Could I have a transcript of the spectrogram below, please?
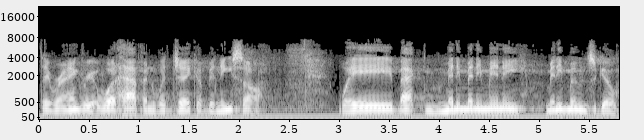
They were angry at what happened with Jacob and Esau way back many, many, many, many moons ago.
